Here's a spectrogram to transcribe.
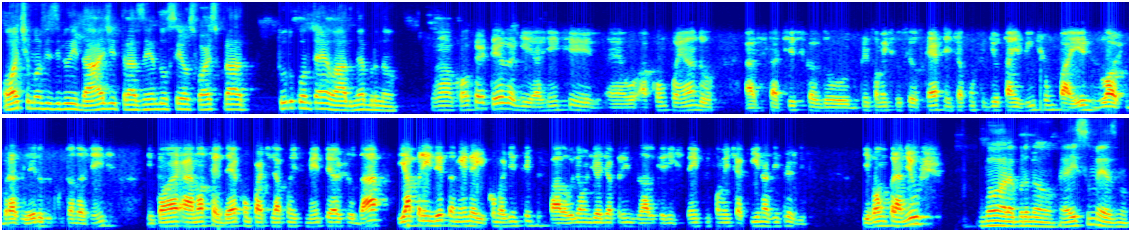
ótima visibilidade, trazendo o Salesforce para tudo quanto é lado, né, Brunão? Ah, com certeza, Gui. A gente é, acompanhando as estatísticas do, principalmente do seus cast, a gente já conseguiu estar em 21 países, lógico, brasileiros escutando a gente. Então, a, a nossa ideia é compartilhar conhecimento e ajudar e aprender também, né? E como a gente sempre fala, hoje é um dia de aprendizado que a gente tem, principalmente aqui nas entrevistas. E vamos para news? Bora, Brunão, é isso mesmo.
